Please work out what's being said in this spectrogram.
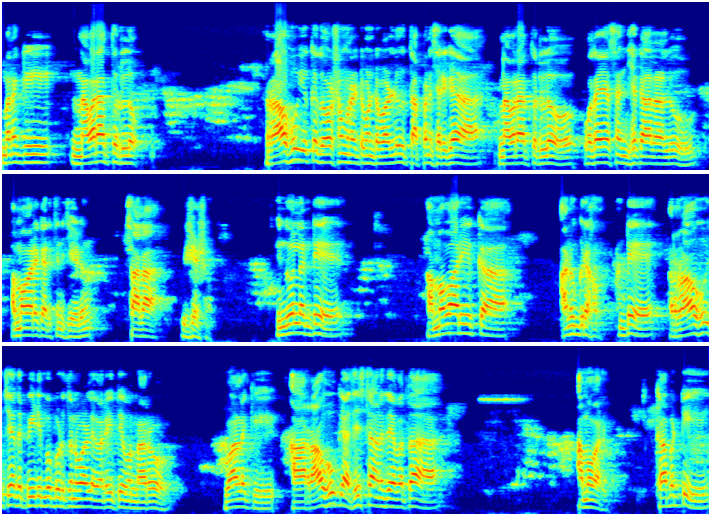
మనకి నవరాత్రుల్లో రాహు యొక్క దోషం ఉన్నటువంటి వాళ్ళు తప్పనిసరిగా నవరాత్రుల్లో ఉదయ సంధ్యకాలాలు అమ్మవారికి అర్చన చేయడం చాలా విశేషం. ఎందువల్లంటే అమ్మవారి యొక్క అనుగ్రహం అంటే రాహు చేత పీడింపబడుతున్న వాళ్ళు ఎవరైతే ఉన్నారో వాళ్ళకి ఆ రాహుకి అధిష్టాన దేవత అమ్మవారు. కాబట్టి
